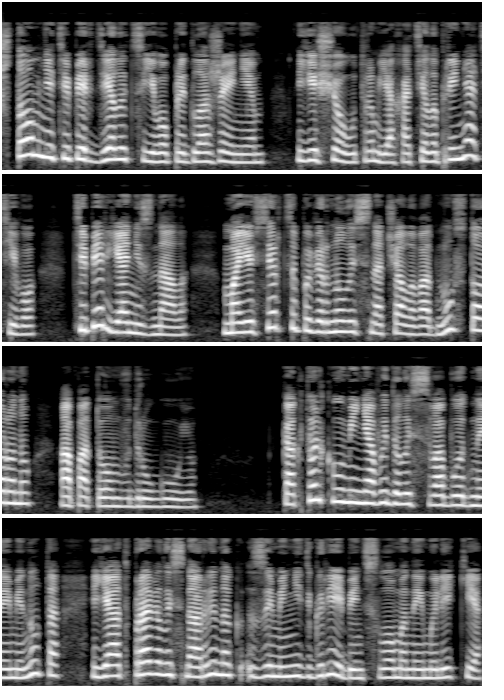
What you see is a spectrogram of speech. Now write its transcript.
Что мне теперь делать с его предложением? Еще утром я хотела принять его, теперь я не знала. Мое сердце повернулось сначала в одну сторону, а потом в другую. Как только у меня выдалась свободная минута, я отправилась на рынок заменить гребень сломанной маляке.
